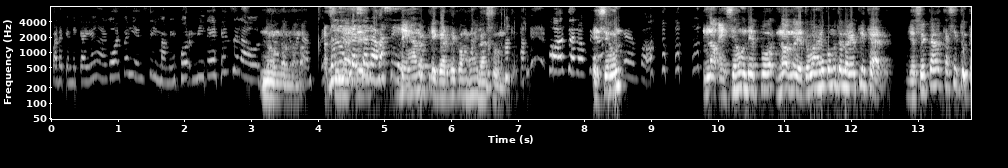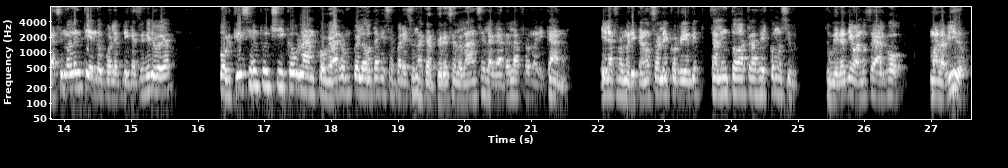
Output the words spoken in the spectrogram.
para que me caigan a golpes y encima, mejor ni déjense la otra. No, no, no, no. No, Así no, la- que eso nada más sí. déjame explicarte cómo es el asunto. José, no es pierdas un- tiempo. No, ese es un deporte. No, no, yo te voy a ver cómo te lo voy a explicar. Yo soy ca- casi tú, casi no lo entiendo por la explicación que yo veo. ¿Por qué siempre un chico blanco agarra un pelota que se parece a una cartera y se lo lanza y le agarra el afroamericano? Y el afroamericano sale corriendo y salen todos atrás de él como si estuviera llevándose algo mal habido.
